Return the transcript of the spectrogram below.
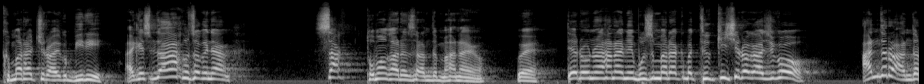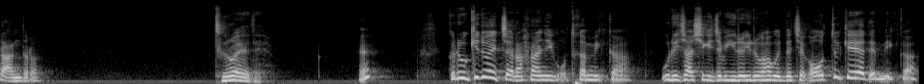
그 말 할 줄 알고 미리 알겠습니다. 그래서 그냥 싹 도망가는 사람들 많아요. 왜? 때로는 하나님이 무슨 말 할까 듣기 싫어가지고 안 들어 안 들어 안 들어. 들어야 돼요. 예? 그리고 기도했잖아. 하나님 이거 어떡합니까? 우리 자식이 지금 이러이러 하고 있는데 제가 어떻게 해야 됩니까?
